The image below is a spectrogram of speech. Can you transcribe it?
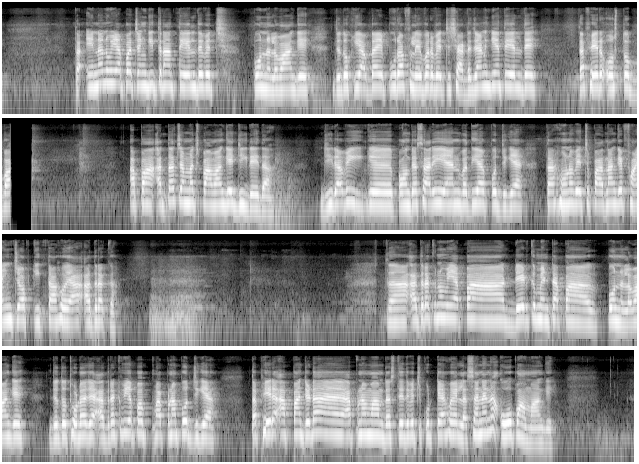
ਤਾਂ ਇਹਨਾਂ ਨੂੰ ਵੀ ਆਪਾਂ ਚੰਗੀ ਤਰ੍ਹਾਂ ਤੇਲ ਦੇ ਵਿੱਚ ਭੁੰਨ ਲਵਾਂਗੇ। ਜਦੋਂ ਕਿ ਆਪਦਾ ਇਹ ਪੂਰਾ ਫਲੇਵਰ ਵਿੱਚ ਛੱਡ ਜਾਣਗੀਆਂ ਤੇਲ ਦੇ, ਤਾਂ ਫਿਰ ਉਸ ਤੋਂ ਬਾਅਦ ਆਪਾਂ ਅੱਧਾ ਚਮਚ ਪਾਵਾਂਗੇ ਜੀਰੇ ਦਾ। ਜੀਰਾ ਵੀ ਪਾਉਂਦੇ ਸਾਰੀ ਐਨ ਵਧੀਆ ਭੁੱਜ ਗਿਆ। ਤਾਂ ਹੁਣ ਵਿੱਚ ਪਾ ਦਾਂਗੇ ਫਾਈਨ ਚੌਪ ਕੀਤਾ ਹੋਇਆ ਅਦਰਕ। ਤਾਂ ਅਦਰਕ ਨੂੰ ਵੀ ਆਪਾਂ ਡੇਢ ਕੁ ਮਿੰਟ ਆਪਾਂ ਭੁੰਨ ਲਵਾਂਗੇ। ਜਦੋਂ ਥੋੜਾ ਜਿਹਾ ਅਦਰਕ ਵੀ ਆਪਾਂ, ਆਪਣਾ ਭੁੱਜ ਗਿਆ ਤਾਂ ਫਿਰ ਆਪਾਂ ਜਿਹੜਾ ਆਪਣਾ ਮਾਮਦਸਤੇ ਦੇ ਵਿੱਚ ਕੁੱਟਿਆ ਹੋਇਆ ਲਸਣ ਹੈ ਨਾ, ਉਹ ਪਾਵਾਂਗੇ।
